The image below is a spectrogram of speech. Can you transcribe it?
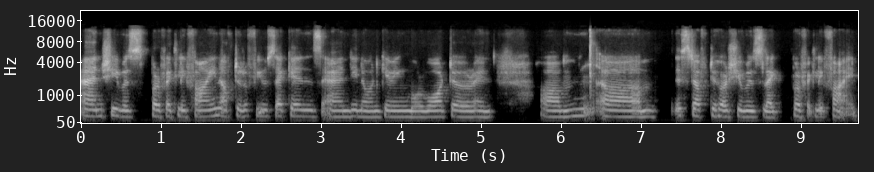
And she was perfectly fine after a few seconds and, you know, and giving more water and um, um, stuff to her, she was like perfectly fine.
